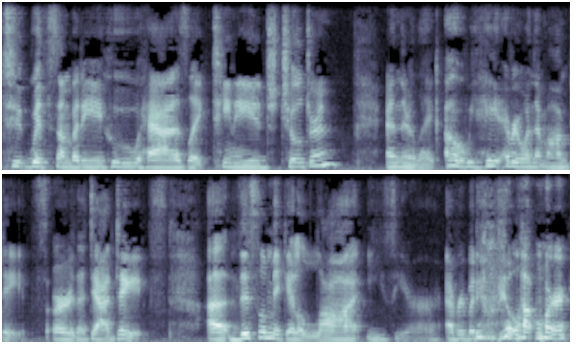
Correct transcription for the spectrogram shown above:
to with somebody who has like teenage children and they're like, oh, we hate everyone that mom dates or that dad dates. Uh, this will make it a lot easier. Everybody will be a lot more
